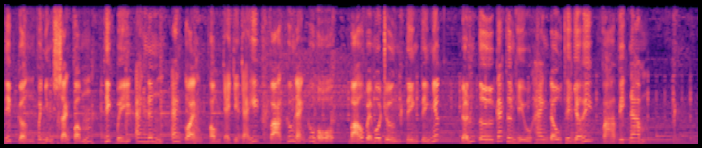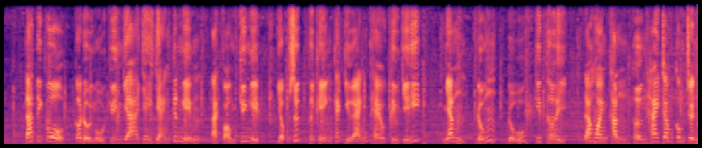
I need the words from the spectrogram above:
tiếp cận với những sản phẩm, thiết bị an ninh, an toàn, phòng cháy chữa cháy và cứu nạn cứu hộ, bảo vệ môi trường tiên tiến nhất đến từ các thương hiệu hàng đầu thế giới và Việt Nam. Datico có đội ngũ chuyên gia dày dặn kinh nghiệm, tác phòng chuyên nghiệp, dốc sức thực hiện các dự án theo tiêu chí nhanh, đúng, đủ, kịp thời, đã hoàn thành hơn 200 công trình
